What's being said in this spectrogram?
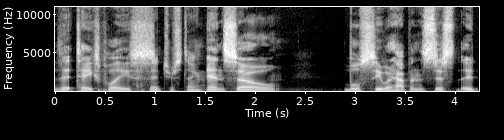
that takes place interesting. and so we'll see what happens. Just it,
